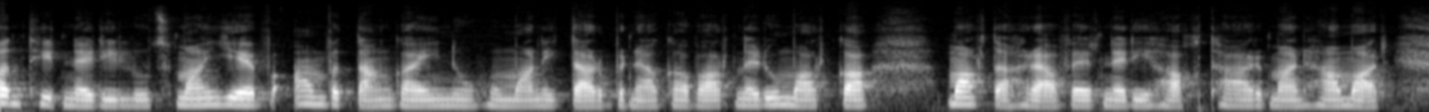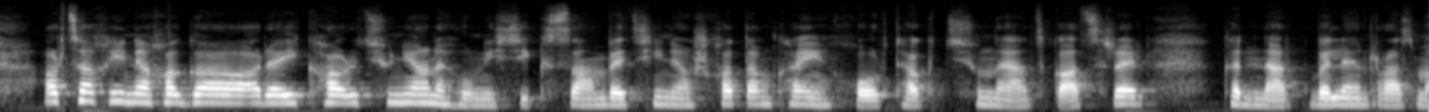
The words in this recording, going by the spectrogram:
խնդիրների լուծման եւ անվտանգային ու հումանիտար բնակավարներում արկա մարտահրավերների հաղթահարման համար։ Արցախի նախագահ Արայիկ Հարությունյանը հունիսի 26-ին աշխատանքային խորհրդակցություն է անցկացրել, քննարկվել են ռազմական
